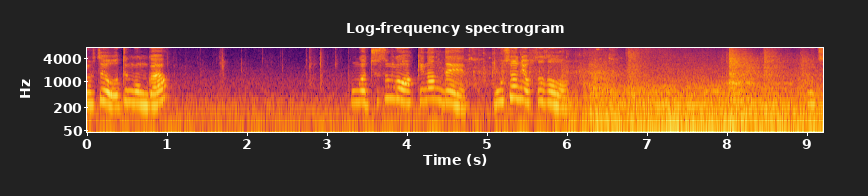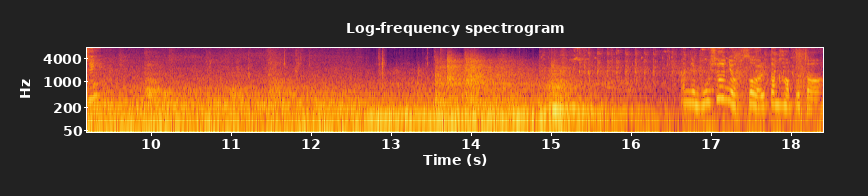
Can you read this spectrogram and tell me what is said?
열쇠 얻은 건가요? 뭔가 주순 것 같긴 한데 모션이 없어서 뭐지? 아니 모션이 없어. 일단 가보자.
